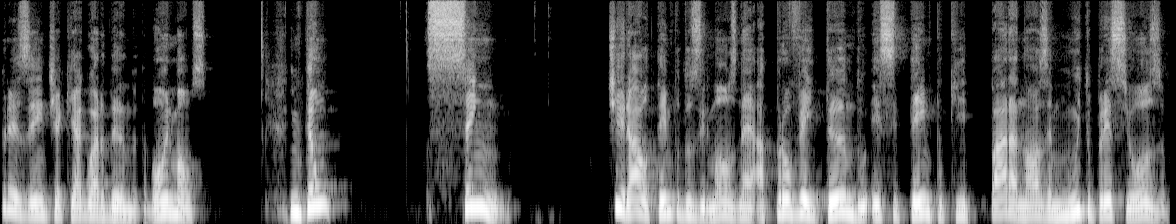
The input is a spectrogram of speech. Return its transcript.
presente aqui aguardando, tá bom, irmãos? Então, sem tirar o tempo dos irmãos, né, aproveitando esse tempo que para nós é muito precioso,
